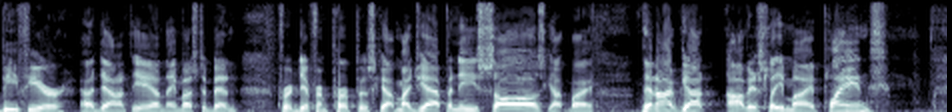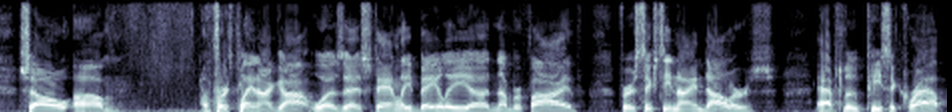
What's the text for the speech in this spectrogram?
beefier uh, down at the end. They must have been for a different purpose. Got my Japanese saws, got my, then I've got obviously my planes. So um, the first plane I got was a Stanley Bailey uh, number five for $69. Absolute piece of crap.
